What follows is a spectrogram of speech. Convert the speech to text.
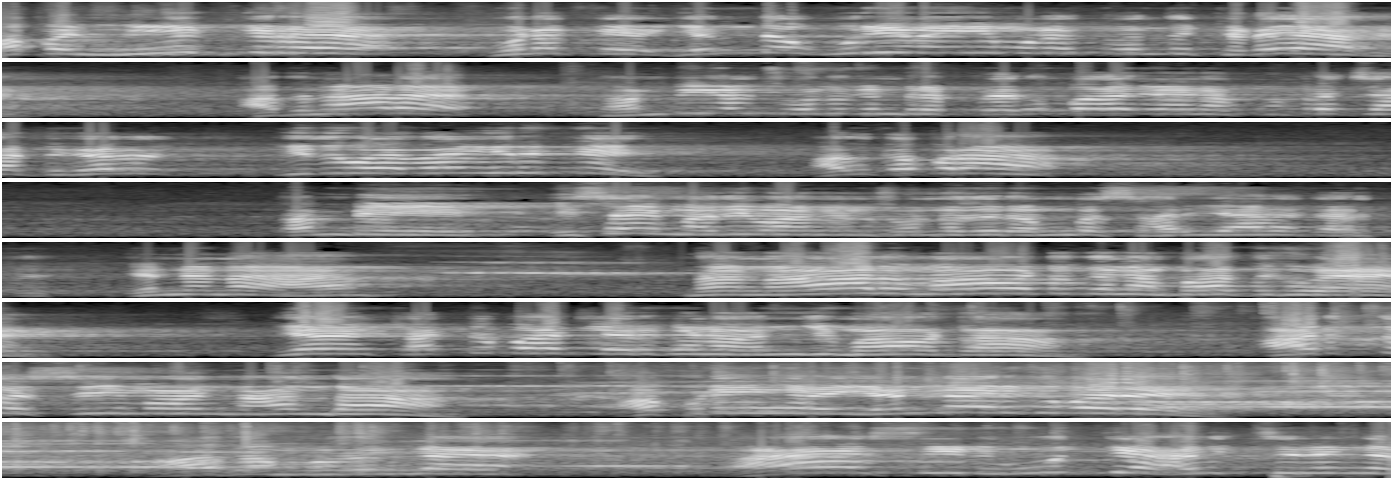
அப்ப நீக்கிற உனக்கு எந்த உரிமையும் உனக்கு வந்து கிடையாது. அதனால தம்பிகள் சொல்லுகின்ற பெரும்பாலான குற்றச்சாட்டுகள் இதுவா தான் இருக்கு. அதுக்கப்புறம் தம்பி இசை மதிவாணன் சொன்னது ரொம்ப சரியான கருத்து. என்னன்னா நான் நாலு மாவட்டத்தை நான் பாத்துக்குவேன் ஏன் கட்டுப்பாட்டுல இருக்கணும்? அஞ்சு மாவட்டம். அடுத்த சீமான் நான் தான். அப்படிங்கிற எண்ணம் இருக்கு பாரு. அத முதல்ல ஆசிட் ஊத்தி அழிச்சிருங்க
